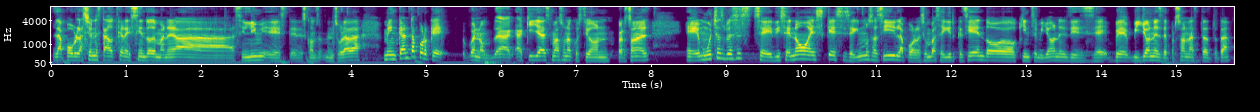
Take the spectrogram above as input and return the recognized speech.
la población está creciendo de manera sin límite, este, desconmensurada. Me encanta porque, bueno, aquí ya es más una cuestión personal. Eh, muchas veces se dice, no, es que si seguimos así, la población va a seguir creciendo, 15 millones, 16 billones de personas, ta, ta, ta.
